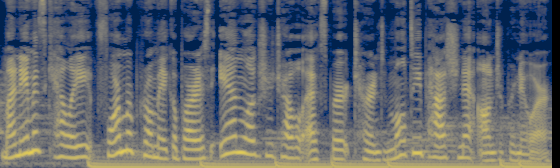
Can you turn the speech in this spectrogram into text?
My name is Kelly, former pro makeup artist and luxury travel expert turned multi passionate entrepreneur.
